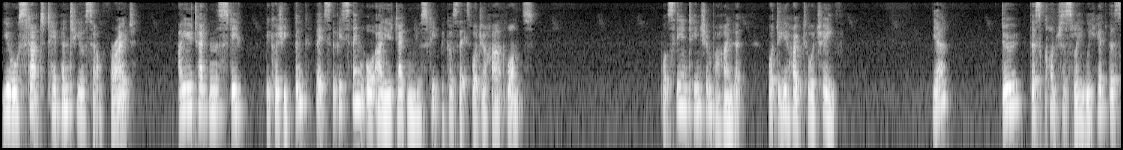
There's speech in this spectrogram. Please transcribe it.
You will start to tap into yourself, right? Are you taking the step because you think that's the best thing, or are you taking your step because that's what your heart wants? What's the intention behind it? What do you hope to achieve? Yeah? Do this consciously. We have this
